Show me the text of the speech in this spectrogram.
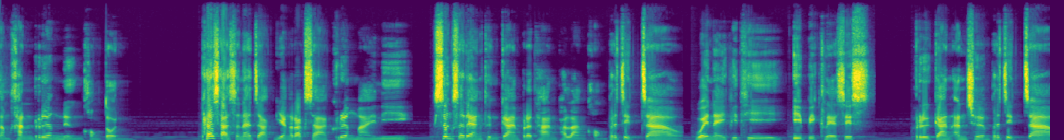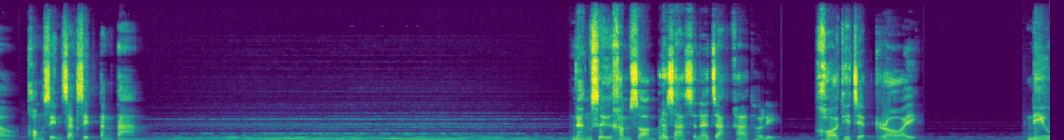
สำคัญเรื่องหนึ่งของตน พระศาสนาจักรยังรักษาเครื่องหมายนี้ ซึ่งแสดงถึงการประทานพลังของพระจิตเจ้า ไว้ในพิธีอีปิเคลซิส หรือการอัญเชิญพระจิตเจ้าของศีลศักดิ์สิทธิ์ต่างๆหนังสือคำสอนพระศาสนาจักรคาทอลิก ข้อที่ 700 นิ้ว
